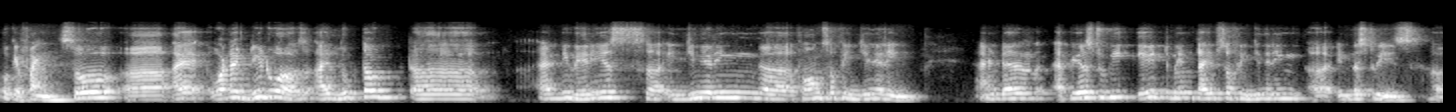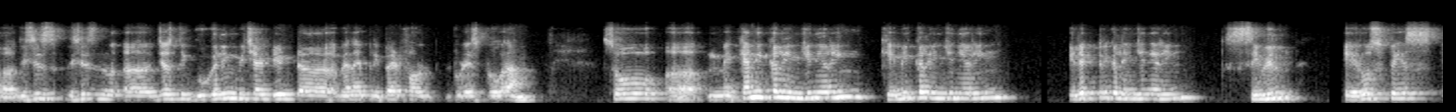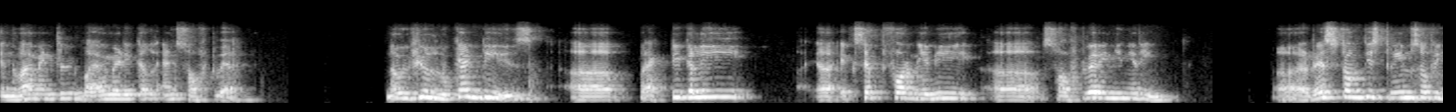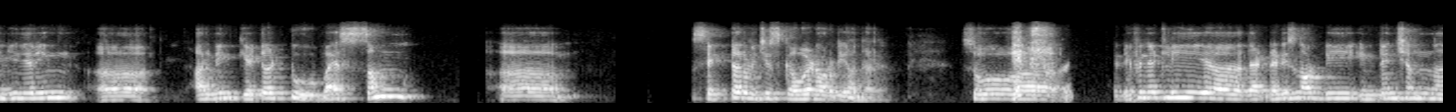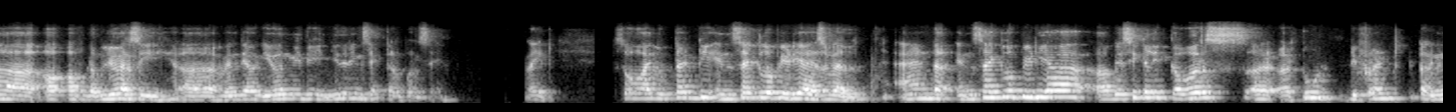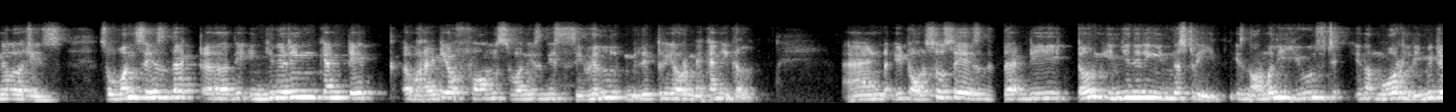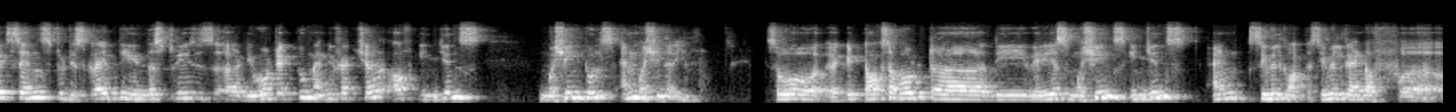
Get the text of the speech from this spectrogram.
Okay, fine. So uh, I what I did was I looked out uh, at the various uh, engineering uh, forms of engineering, and there appears to be eight main types of engineering uh, industries. Uh, this is this is just the googling which I did when I prepared for today's program. So mechanical engineering, chemical engineering, electrical engineering, civil, aerospace, environmental, biomedical, and software. Now, if you look at these, uh, practically, uh, except for maybe uh, software engineering, uh, rest of the streams of engineering are being catered to by some sector which is covered or the other. So definitely uh, that that is not the intention uh, of, of, WRC uh, when they have given me the engineering sector per se, right? So I looked at the encyclopedia as well, and encyclopedia uh, basically covers uh, uh, two different terminologies. So one says that the engineering can take a variety of forms. One is the civil, military, or mechanical and it also says that the term engineering industry is normally used in a more limited sense to describe the industries devoted to manufacture of engines, machine tools, and machinery. So uh, it talks about uh, the various machines, engines, and civil, civil kind of uh,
